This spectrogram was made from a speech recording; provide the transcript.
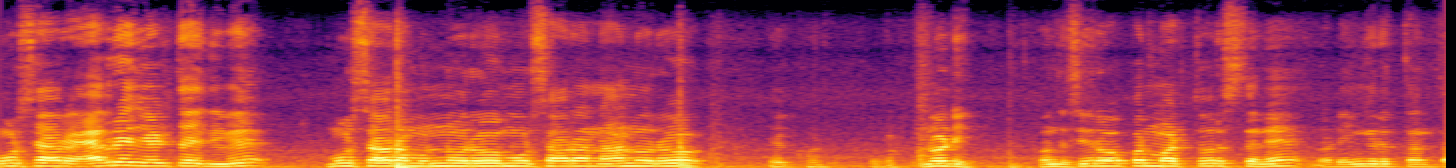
ಮೂರು ಸಾವಿರ ಆ್ಯಾವ್ರೇಜ್ ಹೇಳ್ತಾ ಇದ್ದೀವಿ. ಮೂರು ಸಾವಿರ ಮುನ್ನೂರು, ಮೂರು ಸಾವಿರ ನಾನ್ನೂರು. ನೋಡಿ, ಒಂದು ಸೀರೆ ಓಪನ್ ಮಾಡಿ ತೋರಿಸ್ತೇನೆ. ನೋಡಿ, ಹೆಂಗಿರುತ್ತಂತ.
